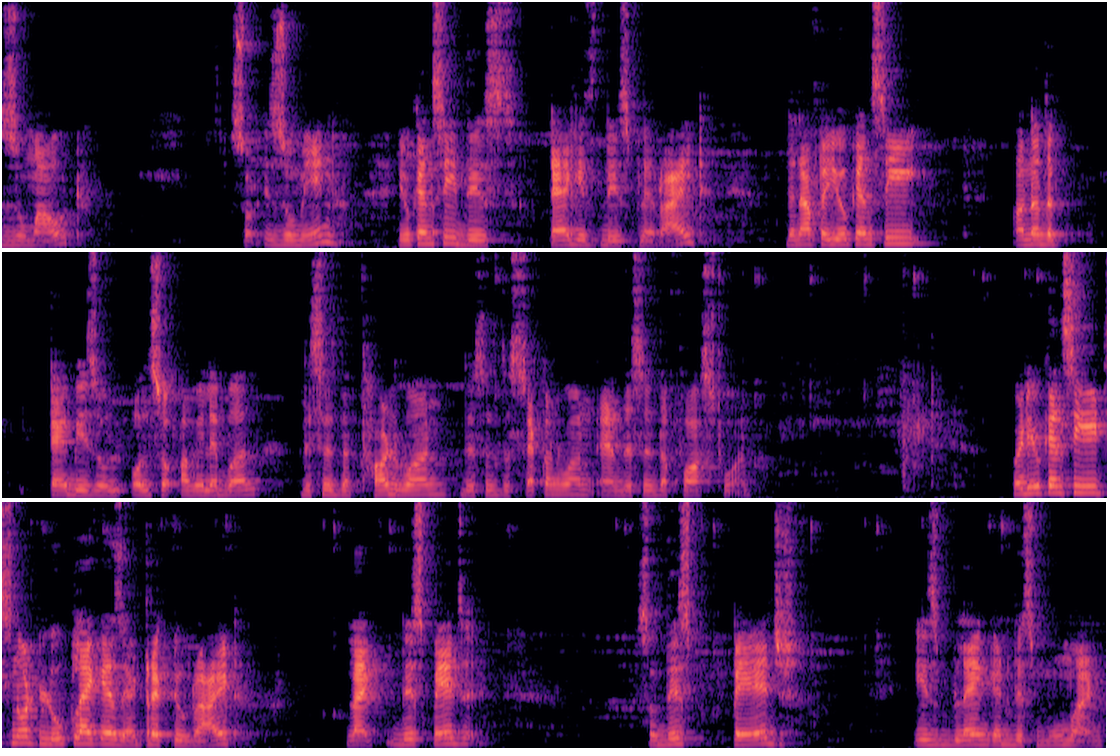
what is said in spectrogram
zoom out. So zoom in. You can see this tag is display right then after you can see another tab is also available. This is the third one this is the second one and this is the first one. But you can see it's not look like as attractive right? Like this page so this page is blank at this moment.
